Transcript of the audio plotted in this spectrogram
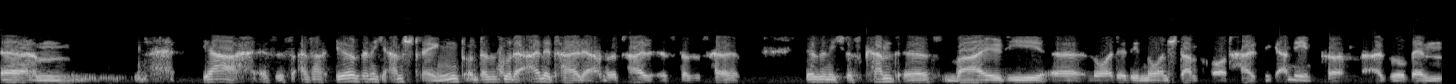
ähm, ja, es ist einfach irrsinnig anstrengend und das ist nur der eine Teil. Der andere Teil ist, dass es halt irrsinnig riskant ist, weil die äh, Leute den neuen Standort halt nicht annehmen können. Also wenn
